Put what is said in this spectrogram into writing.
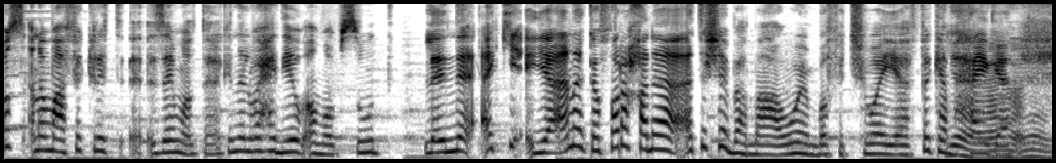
بص أنا مع فكرة زي ما قلت لك إن الواحد يبقى مبسوط لأن أكيد يعني أنا كفرح أنا أتشابه مع وارن بافيت شوية في كام يا- حاجة. يا-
